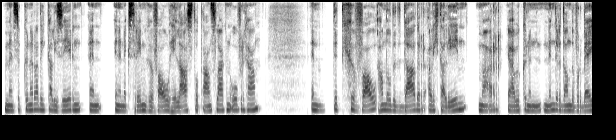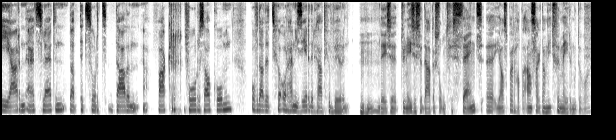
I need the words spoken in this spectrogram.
Mensen kunnen radicaliseren en in een extreem geval helaas tot aanslagen overgaan. In dit geval handelde de dader allicht alleen, maar ja, we kunnen minder dan de voorbije jaren uitsluiten dat dit soort daden ja, vaker voor zal komen of dat het georganiseerder gaat gebeuren. -hmm. Deze Tunesische dader stond geseind, uh, Jasper. Had de aanslag dan niet vermeden moeten worden?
